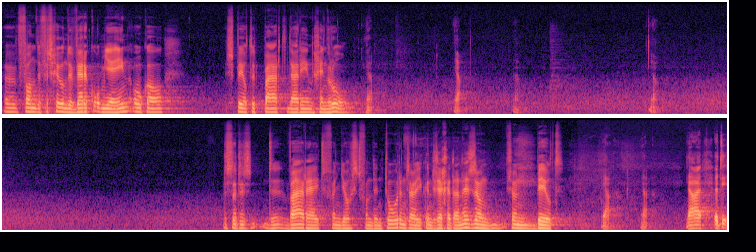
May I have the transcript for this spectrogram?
uh, van de verschillende werken om je heen, ook al speelt het paard daarin geen rol. Ja. Ja. ja. ja. Dus dat is de waarheid van Joost van den Toren, zou je kunnen zeggen dan, zo'n zo'n beeld. Ja, ja. Nou, het,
